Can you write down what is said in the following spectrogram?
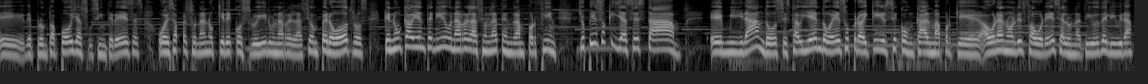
eh, de pronto apoya sus intereses o esa persona no quiere construir una relación, pero otros que nunca habían tenido una relación la tendrán por fin. Yo pienso que ya se está eh, mirando, se está viendo eso, pero hay que irse con calma porque ahora no les favorece a los nativos de Libra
